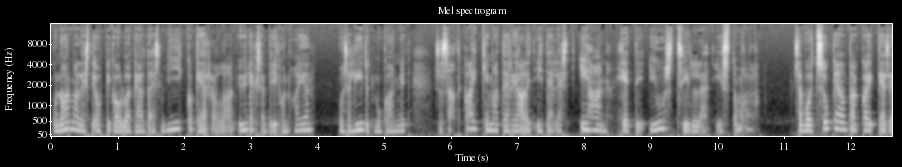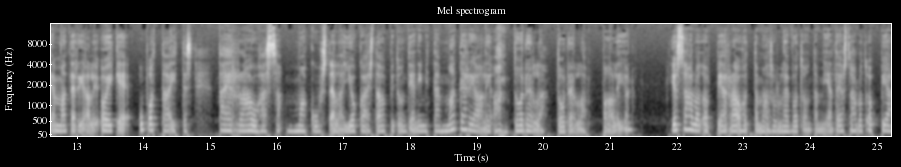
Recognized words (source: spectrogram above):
kun normaalisti oppikoulua käytäisi viikko kerrallaan yhdeksän viikon ajan, kun sä liityt mukaan nyt, sä saat kaikki materiaalit itsellesi ihan heti just sillä istumalla. Sä voit sukeltaa kaikkea siihen materiaaliin oikein, upottaa itsesi tai rauhassa makustella jokaista oppituntia, nimittäin materiaalia on todella, todella paljon. Jos sä haluat oppia rauhoittamaan sun levotonta mieltä, jos sä haluat oppia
